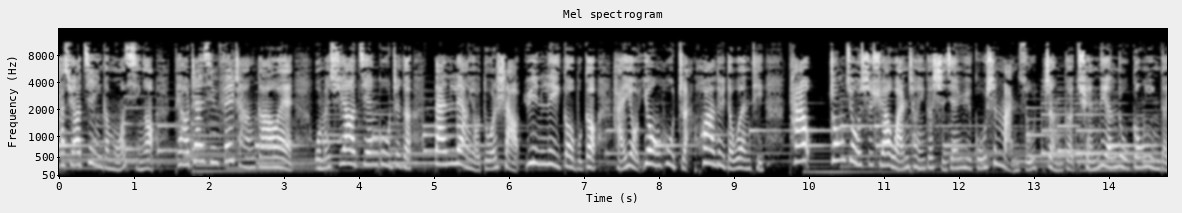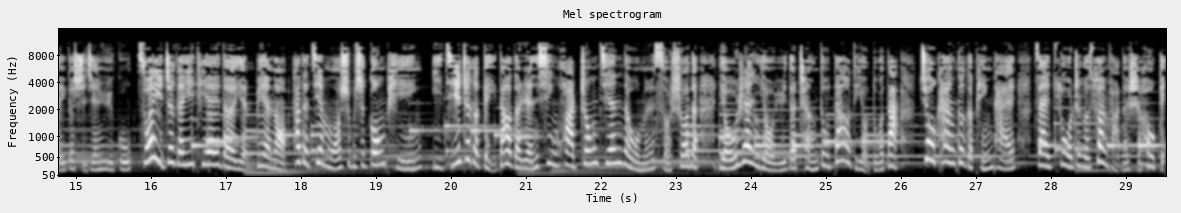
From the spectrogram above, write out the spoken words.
它需要建一个模型哦，挑战性非常高诶。我们需要兼顾这个单量有多少，运力够不够，还有用户转化率的问题，它。终究是需要完成一个时间预估，是满足整个全链路供应的一个时间预估。所以这个 ETA 的演变哦，它的建模是不是公平，以及这个给到的人性化中间的我们所说的游刃有余的程度到底有多大，就看各个平台在做这个算法的时候给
